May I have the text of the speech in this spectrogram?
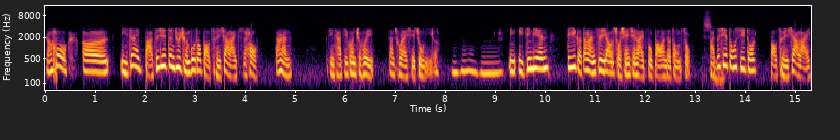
然后呃，你再把这些证据全部都保存下来之后，当然警察机关就会站出来协助你了。嗯哼嗯哼，你你今天。第一个当然是要首先先来做报案的动作，把这些东西都保存下来，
